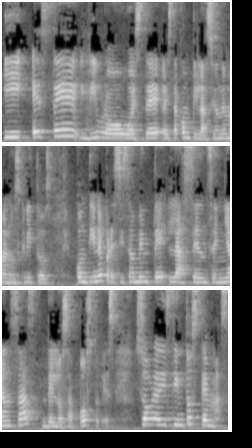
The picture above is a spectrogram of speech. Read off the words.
Y este libro o este, esta compilación de manuscritos contiene precisamente las enseñanzas de los apóstoles sobre distintos temas,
